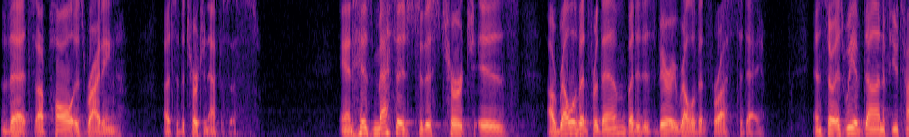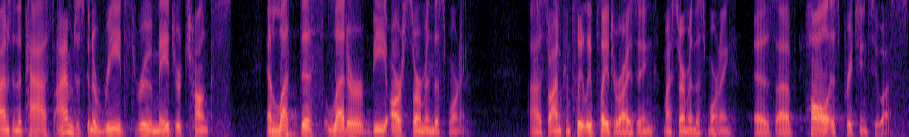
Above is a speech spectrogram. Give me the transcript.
that uh, Paul is writing uh, to the church in Ephesus. And his message to this church is uh, relevant for them, but it is very relevant for us today. And so, as we have done a few times in the past, I'm just going to read through major chunks and let this letter be our sermon this morning. Uh, so I'm completely plagiarizing my sermon this morning as uh, Paul is preaching to us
